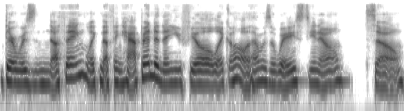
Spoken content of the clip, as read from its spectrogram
there was nothing, like nothing happened. And then you feel like, oh, that was a waste, you know? So,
